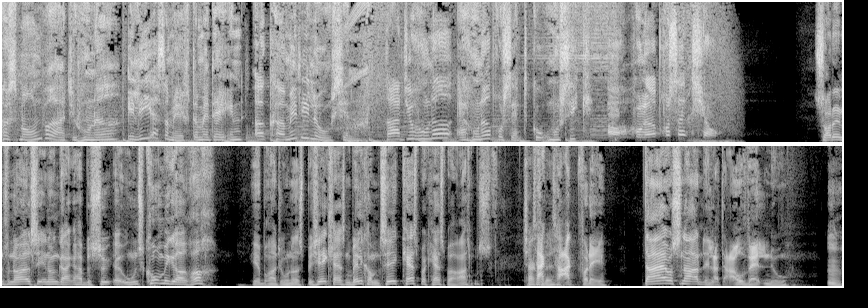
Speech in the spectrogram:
hos Morgen på Radio 100. Elias om eftermiddagen og Comedy Lotion. Radio 100 er 100% god musik og 100% sjov. Så er det en fornøjelse endnu en gang at have besøg af ugens komikere her på Radio 100 Specialklassen. Velkommen til Kasper, Kasper og Rasmus. Tak, Tak, tak for det. Der er jo snart, eller der er jo valg nu. Mm.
